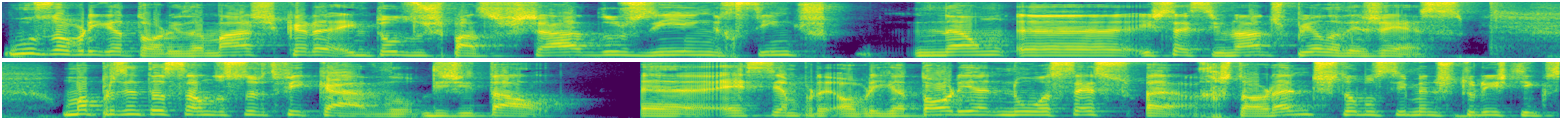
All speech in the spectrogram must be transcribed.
uso obrigatório da máscara em todos os espaços fechados e em recintos não uh, excepcionados pela DGS. Uma apresentação do certificado digital Uh, é sempre obrigatória no acesso a restaurantes, estabelecimentos turísticos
